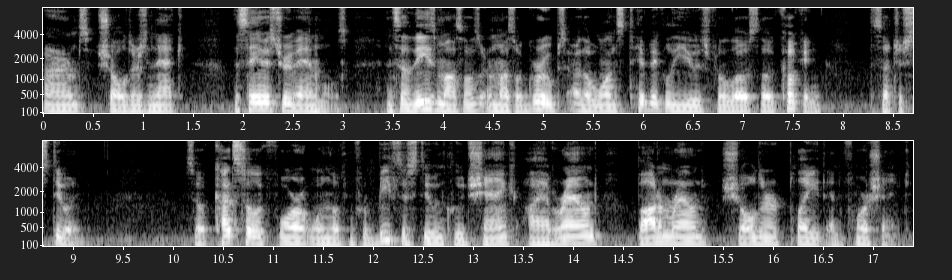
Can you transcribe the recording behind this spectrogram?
arms, shoulders, neck. The same is true of animals. And so these muscles or muscle groups are the ones typically used for low slow cooking, such as stewing. So cuts to look for when looking for beef to stew include shank, eye of round, bottom round, shoulder, plate, and foreshank.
